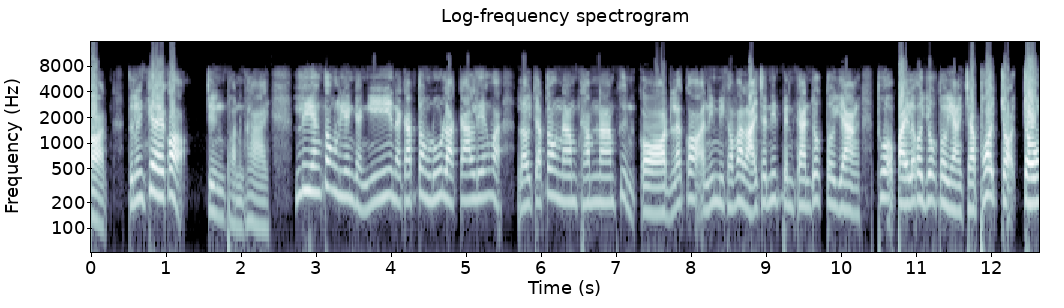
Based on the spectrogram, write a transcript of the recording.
ก่อน ตึงเครียดก็จึงผ่อนคลายเรียงต้องเรียงอย่างนี้นะครับ ต้องรู้หลักการเรียงว่า เราจะต้องนำคำนามขึ้นก่อน แล้วก็อันนี้มีคำว่าหลายชนิดเป็นการยกตัวอย่าง ทั่วไปแล้วก็ยกตัวอย่างเฉพาะเจาะจง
